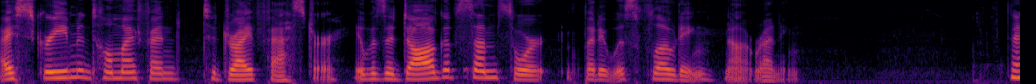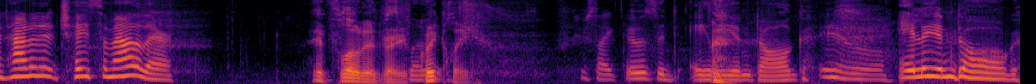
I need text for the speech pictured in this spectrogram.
I screamed and told my friend to drive faster. It was a dog of some sort, but it was floating, not running. Then how did it chase them out of there? it floated very floated. quickly. Just like, It was an alien dog. ew. Alien dog.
